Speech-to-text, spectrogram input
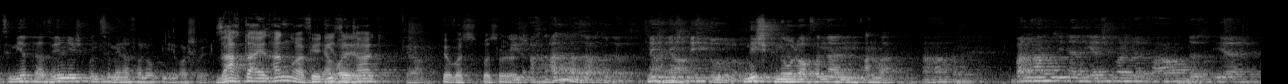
zu mir persönlich und zu meiner Verlobten Eva Schuld. Sagte ein anderer für Jawohl. diese Tat? Ja. Ja, was, was soll das? Ach, ein anderer sagte das. Nicht, Ja, nicht, nicht Knoblauch. Nicht Knoblauch, sondern ein anderer. Aha. Wann haben Sie denn erstmalig erfahren, dass er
